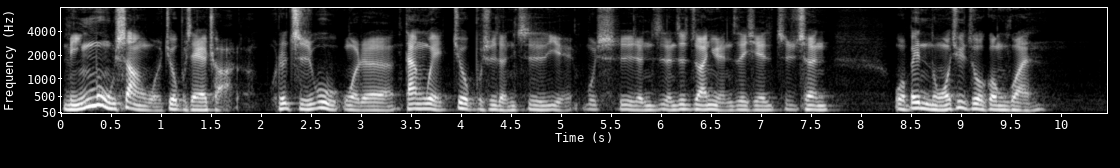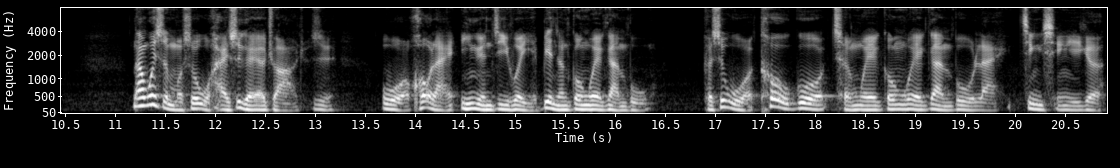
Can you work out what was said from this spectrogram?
名目上我就不是 HR 了，我的职务、我的单位就不是人资，也不是人资人资专员这些职称，我被挪去做公关。那为什么说我还是个 HR？就是我后来因缘际会也变成工会干部，可是我透过成为工会干部来进行一个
